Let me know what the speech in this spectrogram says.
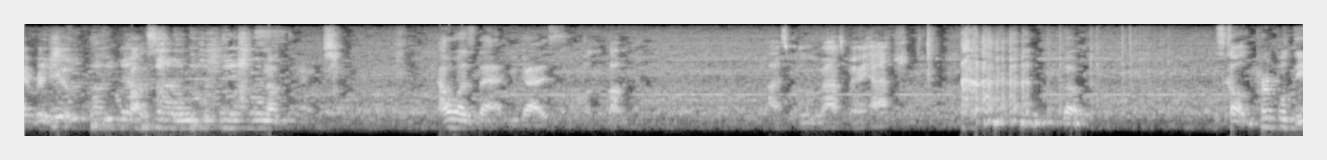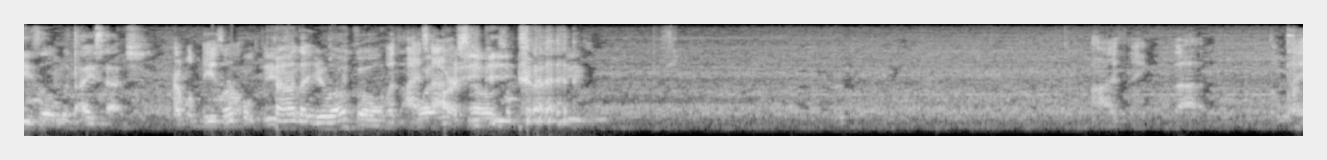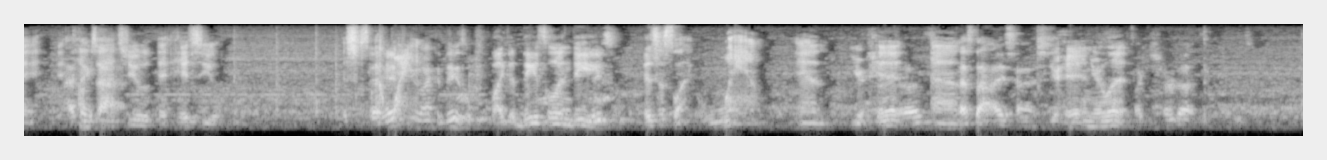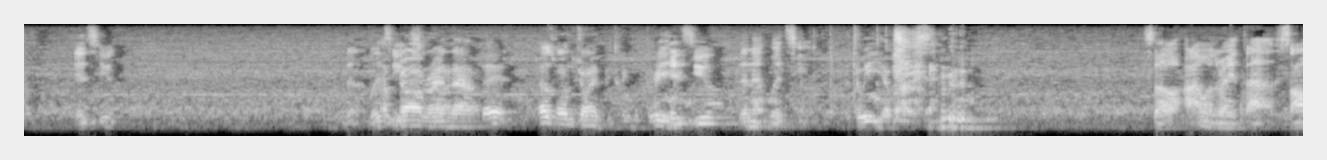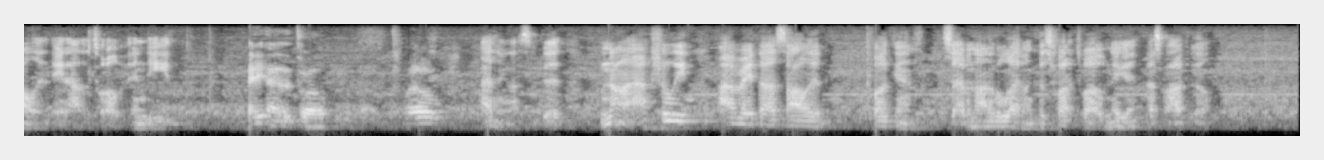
Alright, review. Pause. No damage. How was that, you guys? What? Ice blue raspberry hash. so, it's called Purple Diesel with Ice Hash. Purple diesel. Purple diesel. Found at your local With Ice what Hash. sells- I think that the way it I think comes that- at you, it hits you. It's just like wham. like a diesel. Like a diesel indeed. Diesel. It's just like wham. And you're hit and That's the Ice Hash. you're hit and you're lit. It's like sure does. It's you. Then it lits I'm you. gone right now. That that was one joint between the three. Hits you, then it lits you. The three of us. So I would rate that a solid 8 out of 12 indeed. 8 out of 12. Well, I think that's good. Nah, actually, I rate that solid fucking 7 out of 11, cause fuck 12, nigga. That's how I feel.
